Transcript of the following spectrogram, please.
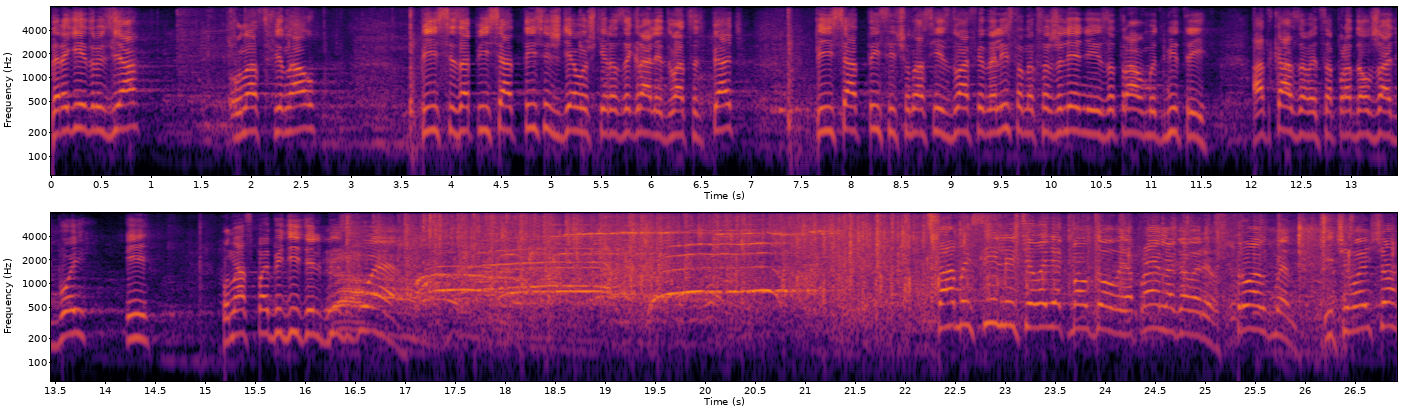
Дорогие друзья, у нас финал. 50 За 50 тысяч девушки разыграли 25. 50 тысяч у нас есть два финалиста, но, к сожалению, из-за травмы Дмитрий отказывается продолжать бой. И у нас победитель без боя. Самый сильный человек Молдовы, я правильно говорю? Стронгмен. И чего еще?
